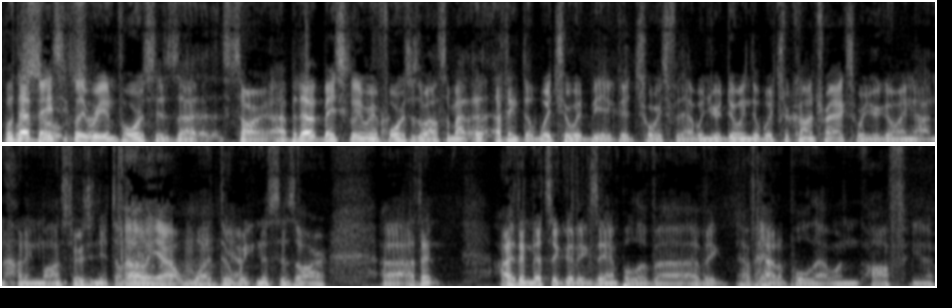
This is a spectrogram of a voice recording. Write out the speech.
Well, Well, that so- basically so- reinforces. Uh, sorry, uh, but that basically reinforces. Well, somebody, I think The Witcher would be a good choice for that when you're doing the Witcher contracts, where you're going out and hunting monsters and you have to Oh, learn yeah, about what mhm, their yeah. weaknesses are. Uh, I think, I think that's a good example of uh, of, a, of how to pull that one off. You know,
